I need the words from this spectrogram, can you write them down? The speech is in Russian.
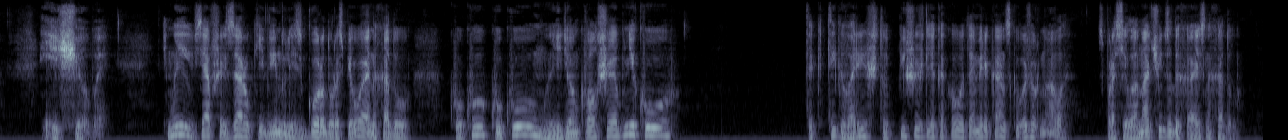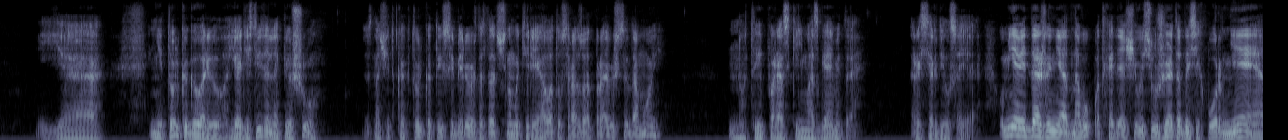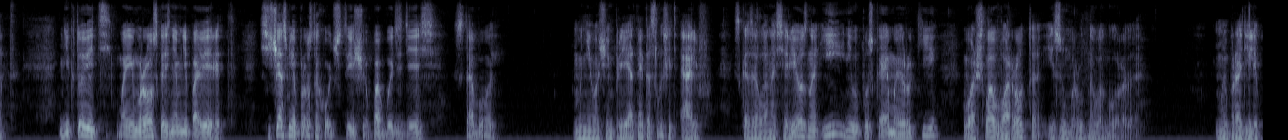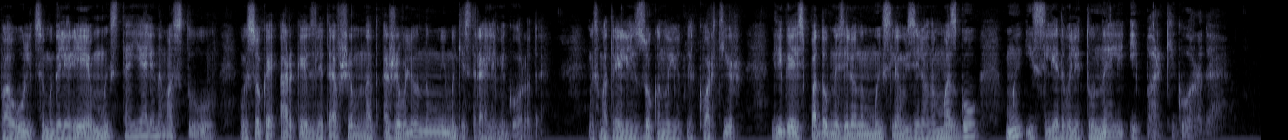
«Еще бы!» И мы, взявшись за руки, двинулись к городу, распевая на ходу «Ку-ку, ку-ку, мы идем к волшебнику!» «Так ты говоришь, что пишешь для какого-то американского журнала?» — спросила она, чуть задыхаясь на ходу. «Я не только говорю, я действительно пишу. Значит, как только ты соберешь достаточно материала, то сразу отправишься домой?» «Ну ты пораскинь мозгами-то», — рассердился я. «У меня ведь даже ни одного подходящего сюжета до сих пор нет. Никто ведь моим россказням не поверит. Сейчас мне просто хочется еще побыть здесь, с тобой». «Мне очень приятно это слышать, Альф», — сказала она серьезно и, не выпуская моей руки, вошла в ворота изумрудного города. Мы бродили по улицам и галереям, мы стояли на мосту, высокой аркой, взлетавшим над оживленными магистралями города. Мы смотрели из окон уютных квартир, Двигаясь подобно зеленым мыслям в зеленом мозгу, мы исследовали туннели и парки города.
